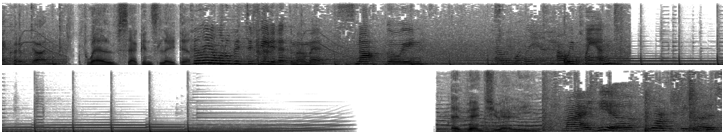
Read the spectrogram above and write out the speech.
I could have done. 12 seconds later. Feeling a little bit defeated at the moment. This is not going how we planned. How we planned. Eventually. My idea worked because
